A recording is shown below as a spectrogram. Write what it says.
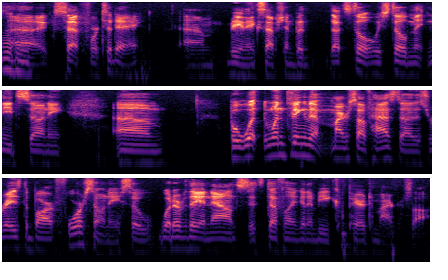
Mhm. uh, except for today, um, being an exception. But that's still we still need Sony. Um, but what one thing that Microsoft has done is raise the bar for Sony. So whatever they announce, it's definitely going to be compared to Microsoft.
